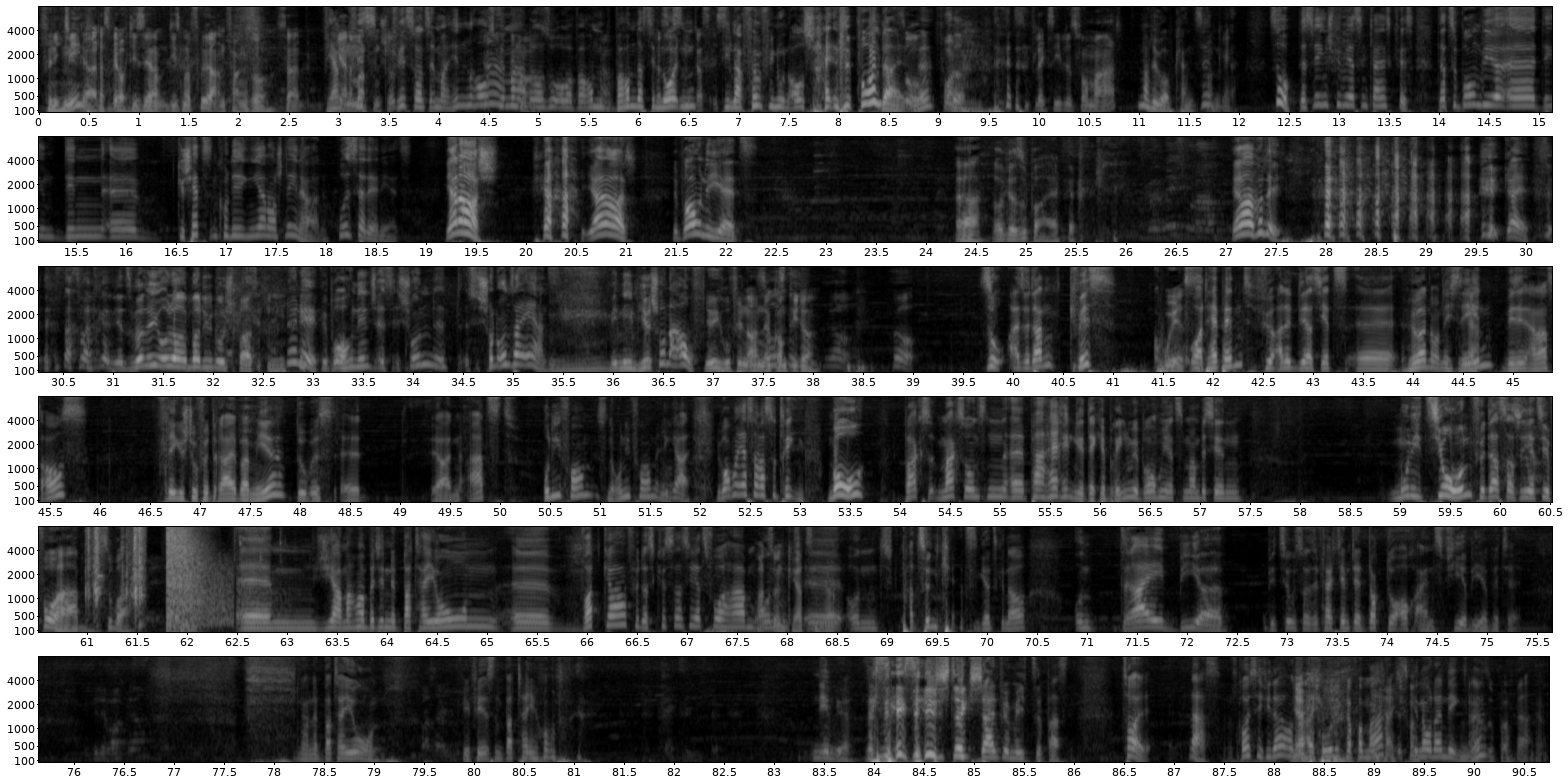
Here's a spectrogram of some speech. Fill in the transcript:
Finde ich mega, dass wir auch dieses Jahr, diesmal früher anfangen. So. Ja Wir haben Quiz. Quiz sonst immer hinten rausgemacht genau. oder so, aber warum, Ja. warum das den Das Leuten, ein- das die nach fünf Minuten ausschalten, vorenthalten? So, ne? vorne. so, Das ist ein flexibles Format. macht überhaupt keinen Sinn. Okay. So, deswegen spielen wir jetzt ein kleines Quiz. Dazu brauchen wir äh, den, den äh, geschätzten Kollegen Janosch Lehnhardt. Wo ist er denn jetzt? Janosch! Ja, Janosch! Wir brauchen dich jetzt! Ja, läuft ja super, ey. Ja, wirklich. Geil. Ist das mal drin? Jetzt will ich oder macht ihr nur Spaß? nee, nee, wir brauchen den. Es ist schon, es ist schon unser Ernst. Wir nehmen hier schon auf. Nee, ich rufe den an, der So kommt ist wieder. Ja. Ja. So, also dann Quiz. Quiz. What happened? Für alle, die das jetzt äh, hören und nicht sehen. Wir sehen anders aus. Pflegestufe 3 bei mir. Du bist äh, ja ein Arzt. Uniform? Ist eine Uniform? Egal. Wir brauchen erst mal was zu trinken. Mo, magst, magst du uns ein äh, paar Herringedecke bringen? Wir brauchen jetzt mal ein bisschen Munition für das, was wir jetzt hier vorhaben. Super. Ähm, ja, mach mal bitte eine Bataillon äh, Wodka für das Quiz, das wir jetzt vorhaben. Paar und, Zündkerzen, äh, ja. und ein paar Zündkerzen, ganz genau. Und drei Bier. Beziehungsweise vielleicht nimmt der Doktor auch eins. Vier Bier, bitte. Wie viele Wodka? Na, eine Bataillon. Wie viel ist ein Bataillon? Nehmen wir. Sechs, sechs, sieben Stück scheint für mich zu passen. Toll. Lars, freust dich wieder? Unser Ja, Alkoholikerformat Ja, ist genau dein Ding, ne? Ja, super. Ja. Ja.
